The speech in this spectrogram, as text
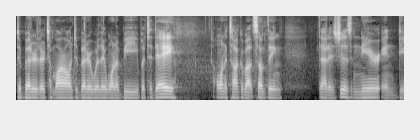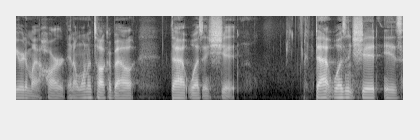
to better their tomorrow and to better where they want to be. But today, I want to talk about something that is just near and dear to my heart. And I want to talk about that wasn't shit. That wasn't shit is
